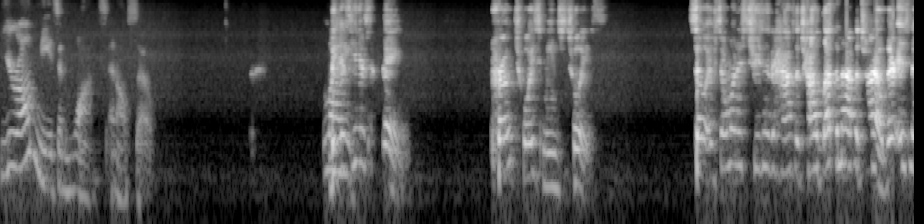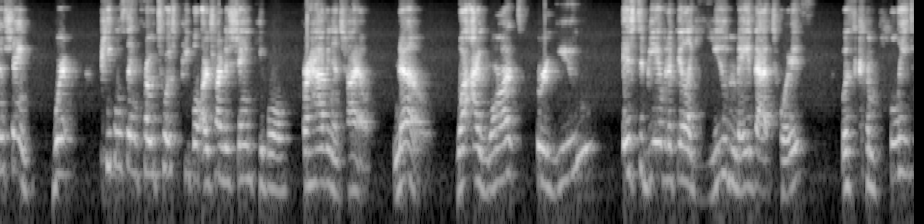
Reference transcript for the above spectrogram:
your own needs and wants and also like, because here's the thing pro-choice means choice so if someone is choosing to have the child let them have the child. There is no shame. Where people saying pro-choice people are trying to shame people for having a child. No. What i want for you is to be able to feel like you made that choice with complete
